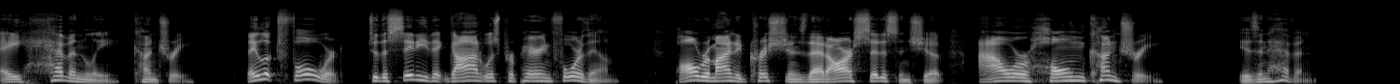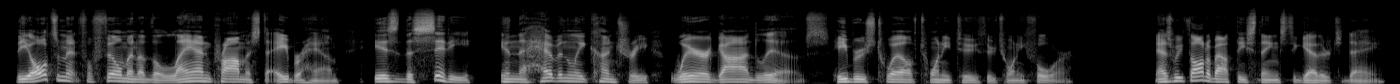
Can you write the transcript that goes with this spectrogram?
a heavenly country they looked forward to the city that God was preparing for them. Paul reminded Christians that our citizenship, our home country, is in heaven. The ultimate fulfillment of the land promised to Abraham is the city in the heavenly country where God lives. Hebrews 12, 22 through 24. As we thought about these things together today,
